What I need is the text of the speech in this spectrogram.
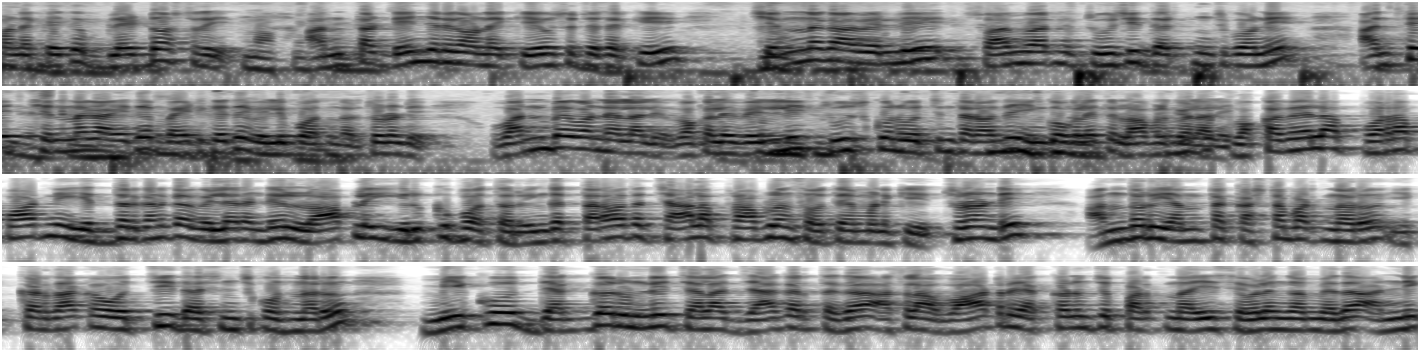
మనకైతే బ్లడ్ వస్తుంది. అంత డేంజర్గా ఉన్నాయి కేవ్స్ వచ్చేసరికి. చిన్నగా వెళ్ళి స్వామివారిని చూసి దర్శించుకొని అంతే చిన్నగా అయితే బయటికైతే వెళ్ళిపోతున్నారు. చూడండి వన్ బై వన్ వెళ్ళాలి. ఒకళ్ళు వెళ్ళి చూసుకొని వచ్చిన తర్వాత ఇంకొకరు అయితే లోపలికి వెళ్ళాలి. ఒకవేళ పొరపాటుని ఇద్దరు కనుక వెళ్ళారంటే లోపల ఇరుక్కుపోతారు. ఇంకా తర్వాత చాలా ప్రాబ్లమ్స్ అవుతాయి మనకి. చూడండి అందరూ ఎంత కష్టపడుతున్నారో ఇక్కడ దాకా వచ్చి దర్శించుకుంటున్నారు. మీకు దగ్గరుండి చాలా జాగ్రత్తగా అసలు ఆ వాటర్ ఎక్కడి నుంచి పడుతున్నాయి శివలింగం మీద అన్ని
